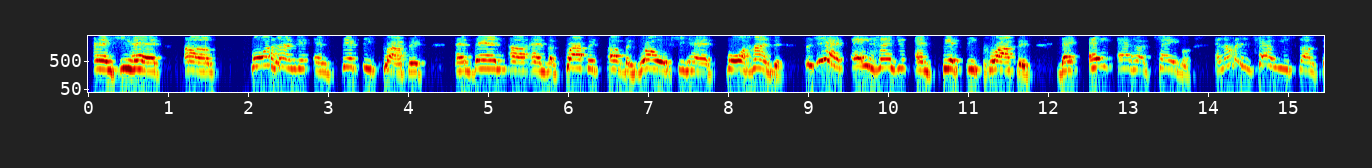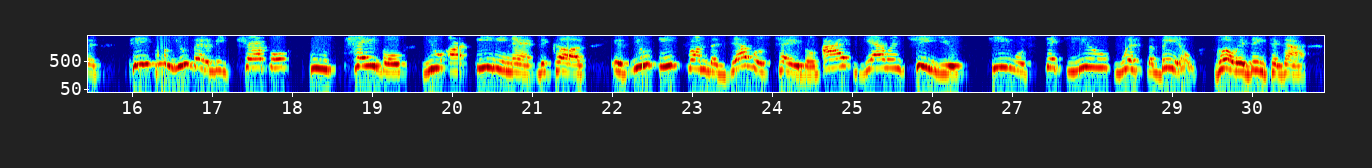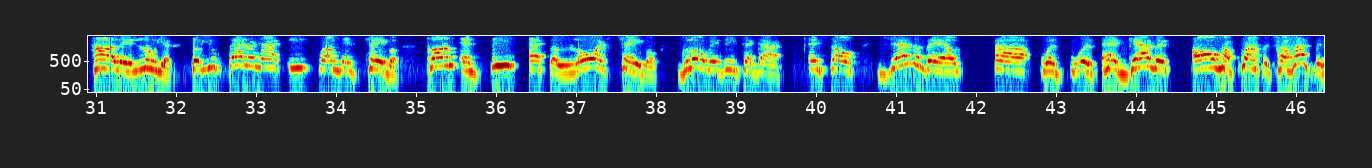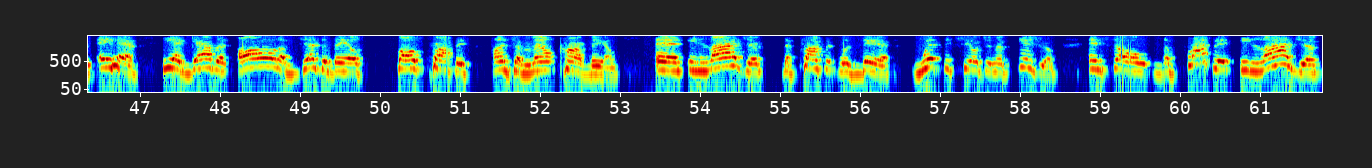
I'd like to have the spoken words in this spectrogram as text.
And she had um, 450 prophets and then uh, and the prophets of the grove she had 400. So she had 850 prophets that ate at her table. And I'm going to tell you something. People, you better be careful whose table you are eating at because if you eat from the devil's table, I guarantee you he will stick you with the bill. Glory be to God. Hallelujah. So you better not eat from his table. Come and feast at the Lord's table. Glory be to God. And so Jezebel uh, was was had gathered all her prophets. Her husband Ahab, he had gathered all of Jezebel's false prophets unto Mount Carmel, and Elijah the prophet was there with the children of Israel. And so the prophet Elijah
